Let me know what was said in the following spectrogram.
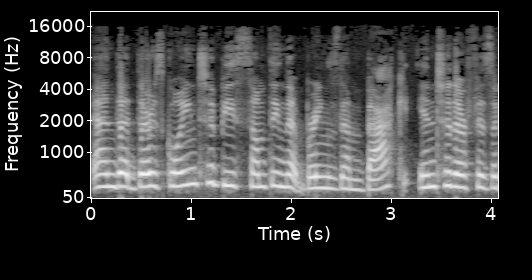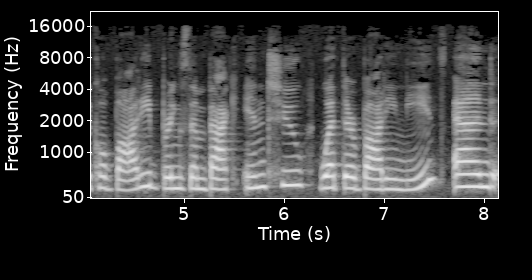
And that there's going to be something that brings them back into their physical body, brings them back into what their body needs. And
